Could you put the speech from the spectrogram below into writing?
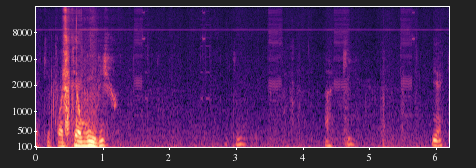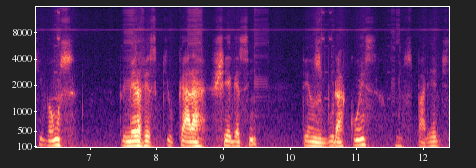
Porque aqui pode ter algum bicho. Aqui. Aqui. E aqui vamos. Primeira vez que o cara chega assim, tem uns buracões, uns paredes.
